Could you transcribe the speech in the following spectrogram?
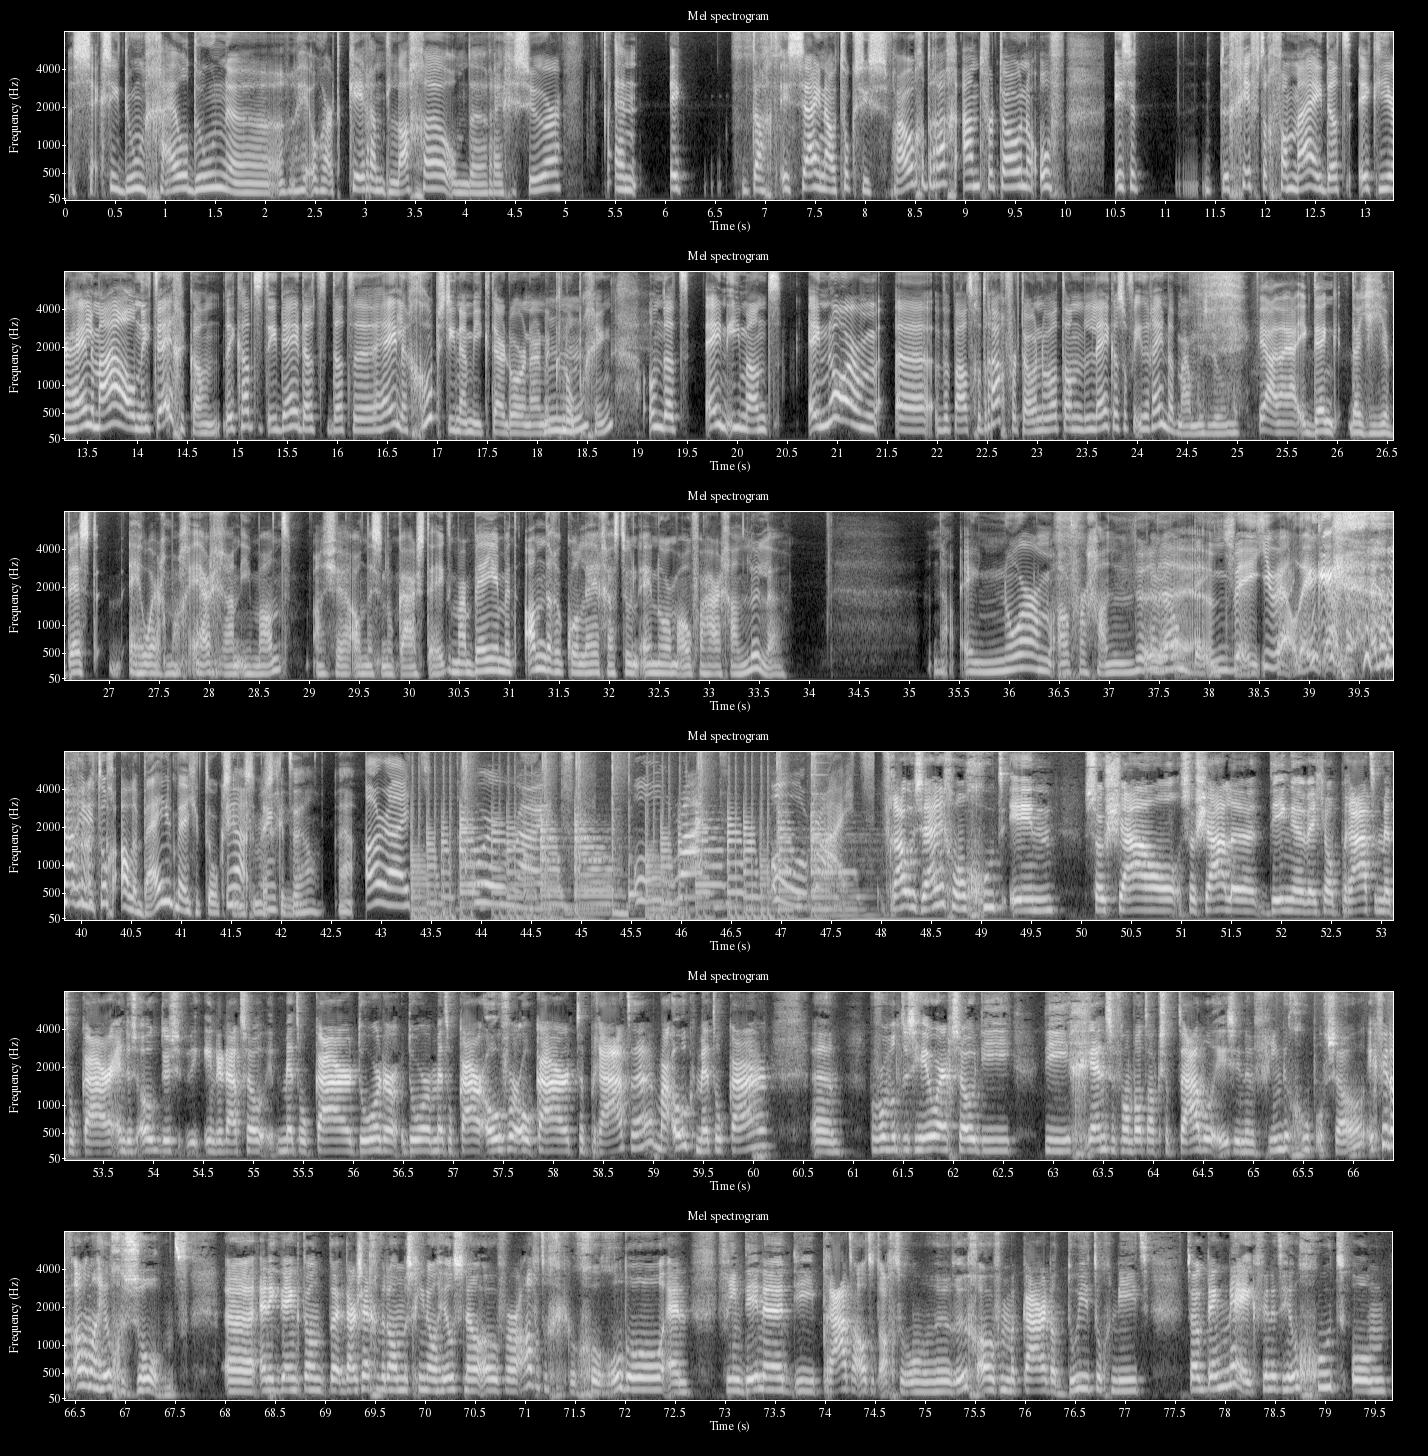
sexy doen, geil doen. eh, heel hard kerend lachen om de regisseur. En ik dacht, is zij nou toxisch vrouwengedrag aan het vertonen? Of is het te giftig van mij dat ik hier helemaal niet tegen kan. Ik had het idee dat, dat de hele groepsdynamiek daardoor naar de knoppen ging. Omdat één iemand enorm eh, bepaald gedrag vertoonde... wat dan leek alsof iedereen dat maar moest doen. Ja, nou ja, ik denk dat je je best heel erg mag ergeren aan iemand. Als je anders in elkaar steekt. Maar ben je met andere collega's toen enorm over haar gaan lullen? Nou, enorm over gaan lullen. Wel een beetje wel, denk ik. En dan waren jullie toch allebei een beetje toxisch Ja, misschien. denk het wel. Ja. Alright. Alright. Alright. Alright. vrouwen zijn gewoon goed in sociaal, sociale dingen, weet je wel, praten met elkaar. En dus ook dus inderdaad zo met elkaar, door, door met elkaar over elkaar te praten. Maar ook met elkaar. Ehm, bijvoorbeeld dus heel erg zo die, die grenzen van wat acceptabel is in een vriendengroep of zo. Ik vind dat allemaal heel gezond. Eh, en ik denk dan, da- daar zeggen we dan misschien al heel snel over. Wat een ge- geroddel. En vriendinnen die praten altijd achter hun rug over elkaar. Dat doe je toch niet? Terwijl ik denk, nee, ik vind het heel goed om.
